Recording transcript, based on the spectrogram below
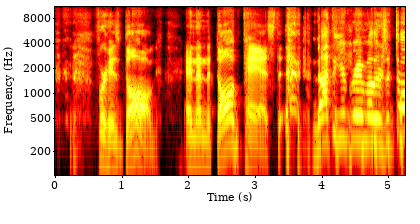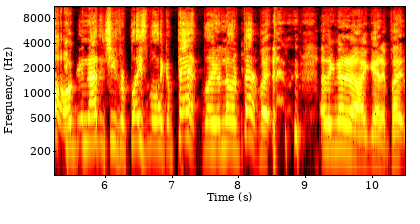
for his dog and then the dog passed. not that your grandmother's a dog, and not that she's replaceable like a pet, like another pet, but I think no, no, no, I get it. But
